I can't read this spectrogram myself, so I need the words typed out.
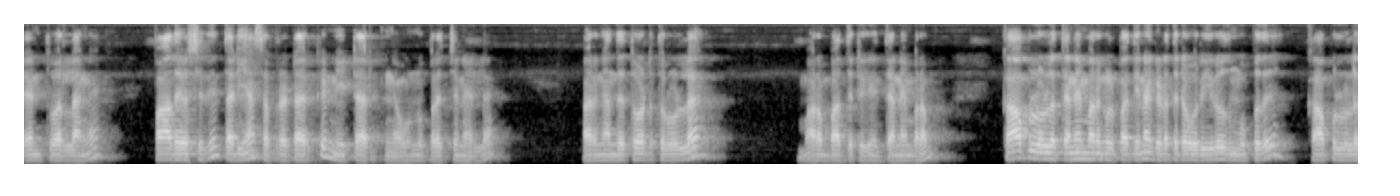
லென்த் வரலாங்க. பாதை வசதியும் தனியாக செப்பரேட்டாக இருக்குது நீட்டாக இருக்குங்க. ஒன்றும் பிரச்சனை இல்லை. பாருங்கள் அந்த தோட்டத்தில் உள்ள மரம் பார்த்துட்டு தென்னை மரம். காப்பில் உள்ள தென்னை மரங்கள் பார்த்தீங்கன்னா கிட்டத்தட்ட ஒரு இருபது முப்பது காப்பில் உள்ள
